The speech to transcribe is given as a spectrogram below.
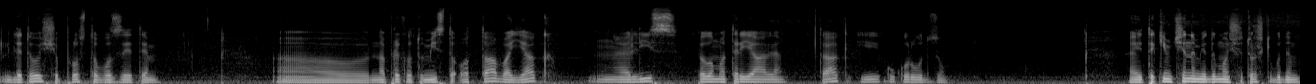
для того, щоб просто возити, е, наприклад, у місто Оттава як ліс пиломатеріаля, так і кукурудзу. І таким чином, я думаю, що трошки будемо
